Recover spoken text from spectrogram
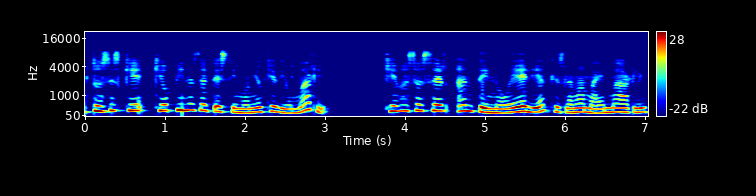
entonces, ¿qué, qué opinas del testimonio que dio Marley? ¿Qué vas a hacer ante Noelia, que es la mamá de Marley,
